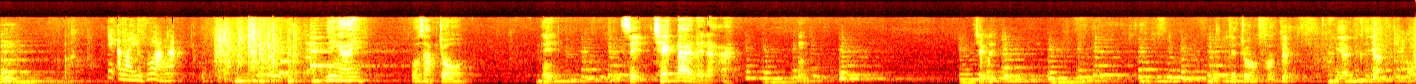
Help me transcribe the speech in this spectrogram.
หืมนี่อะไรอยู่ข้างหลังอะนี่ไง โทรศัพท์โจ นี่ สิเช็คได้เลยนะอะอืมเช็คเลยเดี๋ยว โจขอเก็บเคลียร์ขยะโต๊ะ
